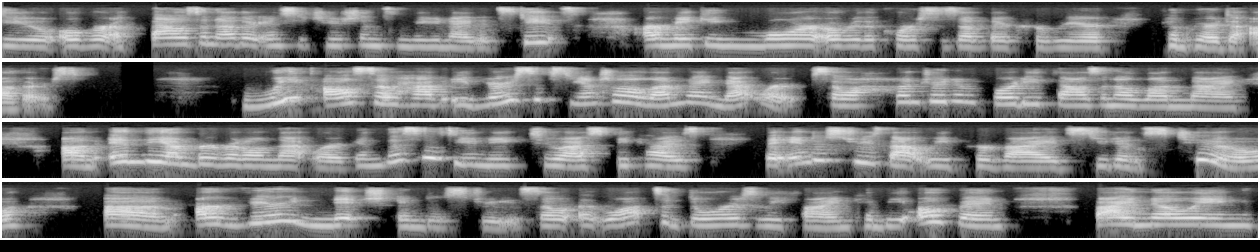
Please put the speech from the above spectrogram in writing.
to over a thousand other institutions in the United States are making more over the courses of their career compared to others. We also have a very substantial alumni network. So 140,000 alumni um, in the Embry-Riddle network. And this is unique to us because the industries that we provide students to um, are very niche industries. So uh, lots of doors we find can be open by knowing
